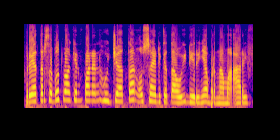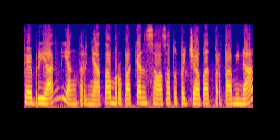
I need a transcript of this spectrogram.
Pria tersebut makin panen hujatan usai diketahui dirinya bernama Arif Febrian yang ternyata merupakan salah satu pejabat Pertamina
